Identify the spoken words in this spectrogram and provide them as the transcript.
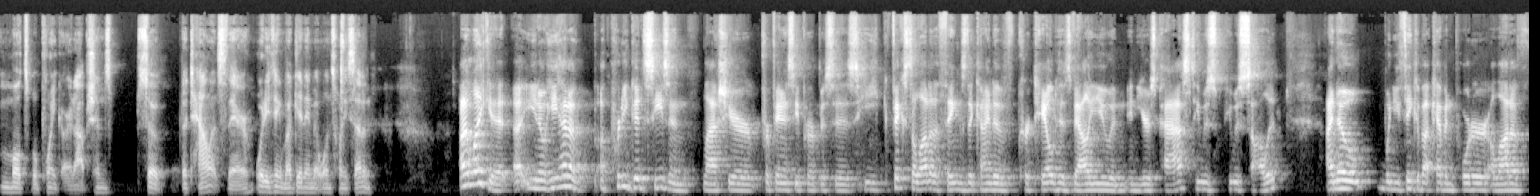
multiple point guard options. So the talent's there. What do you think about getting him at 127? I like it. Uh, you know, he had a, a pretty good season last year for fantasy purposes. He fixed a lot of the things that kind of curtailed his value in, in years past. He was he was solid. I know when you think about Kevin Porter, a lot of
